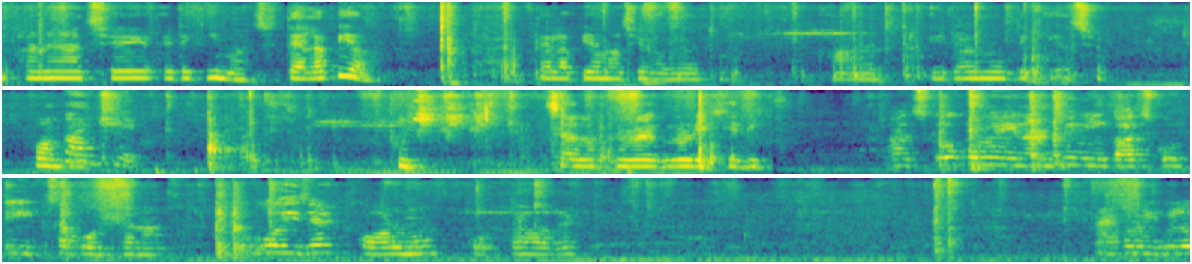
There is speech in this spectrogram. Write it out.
এখানে আছে, এটা কি মাছ? তেলাপিয়া? তেলাপিয়া মাছই হবে এত। আর এটার মধ্যে কি আছে? চলো, আমরা এগুলো রেখে দিই। আজকেও কোনো এনার্জি নেই, কাজ করতে ইচ্ছা করছে না। ওই যে কর্ম করতে হবে। এখন এগুলো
